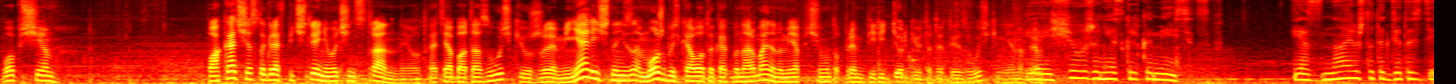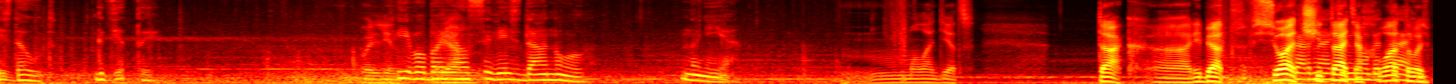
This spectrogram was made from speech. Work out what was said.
В общем, Пока, честно говоря, впечатления очень странные. Вот хотя бы от озвучки уже... Меня лично, не знаю, может быть, кого-то как бы нормально, но меня почему-то прям передергивает от этой озвучки. Мне, например... Я еще уже несколько месяцев. Я знаю, что ты где-то здесь, Дауд. Где ты? Блин, Его боялся прям... весь Данул, но не я. Молодец. Так, э, ребят, все отчитать, охватывать... Тайн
